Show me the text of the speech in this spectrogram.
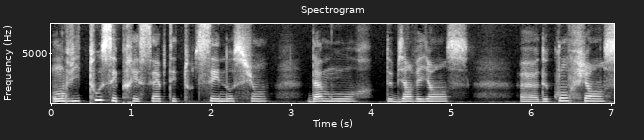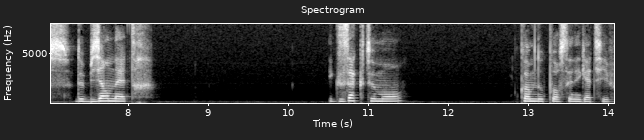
on vit tous ces préceptes et toutes ces notions d'amour, de bienveillance, euh, de confiance, de bien-être, exactement comme nos pensées négatives.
